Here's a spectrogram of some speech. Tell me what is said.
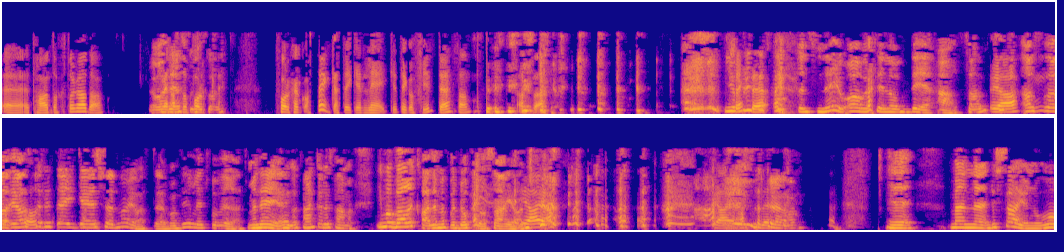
eh, ta en doktorgrad. da. Ja, Men altså, folk, folk kan godt tenke at jeg er en lege. Det går fint, det. sant? Altså, Ja, for det. er jo av og til om det er, sant? Ja. Altså, ja, så dette, jeg skjønner jo at eh, man blir litt forvirret, men det, jeg tenker det samme. De må bare kalle meg for doktor, sa Jan. ja, ja. ja, ja, absolutt. Ja. Eh, Men eh, du sa jo noe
